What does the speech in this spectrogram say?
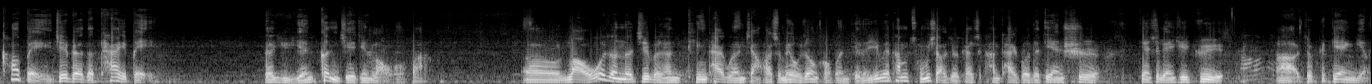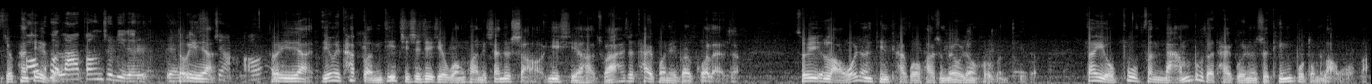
靠北这边的泰北的语言更接近老挝话。呃，老挝人呢，基本上听泰国人讲话是没有任何问题的，因为他们从小就开始看泰国的电视、电视连续剧，啊，就看电影，就看这个。包括拉邦这里的人都一样，都一样，因为他本地其实这些文化呢相对少一些哈，主要还是泰国那边过来的，所以老挝人听泰国话是没有任何问题的。但有部分南部的泰国人是听不懂老挝话，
